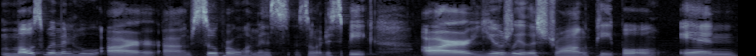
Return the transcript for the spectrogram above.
most women who are um, superwomen, so to speak, are usually the strong people in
